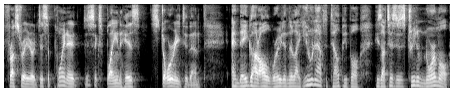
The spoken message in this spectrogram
frustrated or disappointed. Just explain his story to them and they got all worried and they're like you don't have to tell people he's autistic just treat him normal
